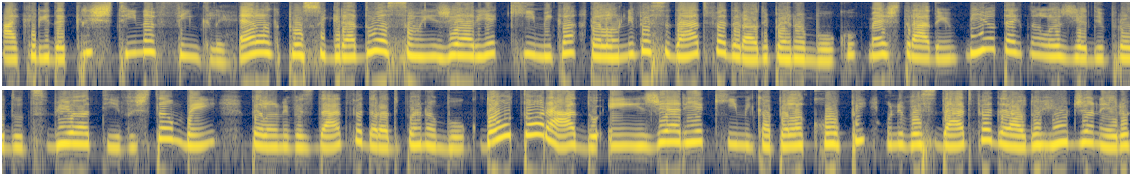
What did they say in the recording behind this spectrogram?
a querida Cristina Finkler. Ela que possui graduação em Engenharia Química pela Universidade Federal de Pernambuco, mestrado em Biotecnologia de Produtos Bioativos também pela Universidade Federal de Pernambuco, doutorado em Engenharia Química pela CUP, Universidade Federal do Rio de Janeiro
